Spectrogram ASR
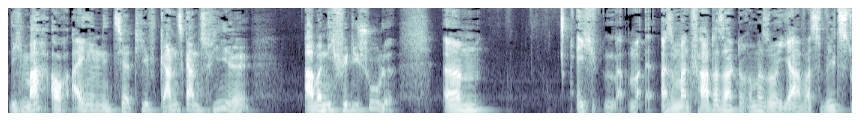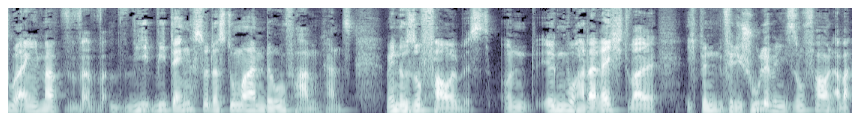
ich mache auch Eigeninitiativ ganz, ganz viel, aber nicht für die Schule. Ähm, ich, also mein Vater sagt auch immer so, ja, was willst du eigentlich mal, wie, wie denkst du, dass du mal einen Beruf haben kannst, wenn du so faul bist? Und irgendwo hat er recht, weil ich bin, für die Schule bin ich so faul, aber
